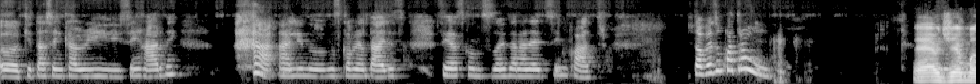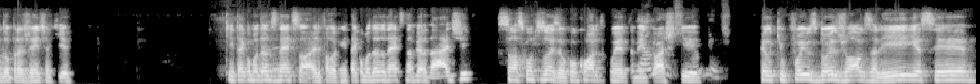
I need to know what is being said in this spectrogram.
uh, que tá sem Curry e sem Harden. Ali no, nos comentários, sem as condições, era net sim 4. Talvez um 4 a 1 É, o Diego mandou pra gente aqui. Quem tá incomodando os Nets, ó, ele falou que quem tá incomodando os Nets, na verdade, são as contusões. Eu concordo com ele também, realmente, eu acho que realmente. pelo que foi os dois jogos ali, ia ser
